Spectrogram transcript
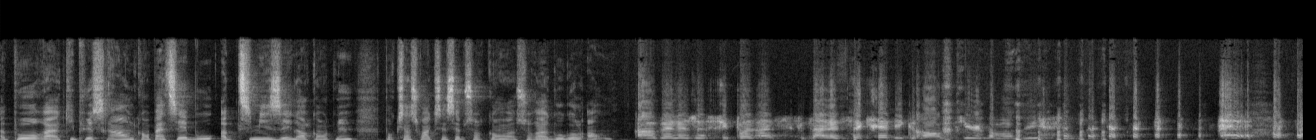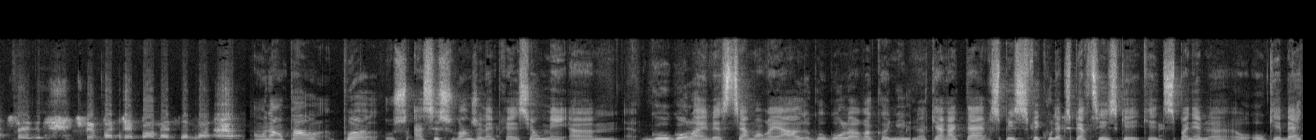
euh, pour euh, qu'ils puissent rendre compatible ou optimiser leur contenu pour que ça soit accessible sur, sur Google Home? Ah ben là, je suis pas dans, le secret des grands dieux, comme on dit. je peux pas te répondre à cela. On n'en parle pas assez souvent, j'ai l'impression, mais euh, Google a investi à Montréal. Google a reconnu le caractère spécifique ou l'expertise qui, est disponible euh, au, Québec.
